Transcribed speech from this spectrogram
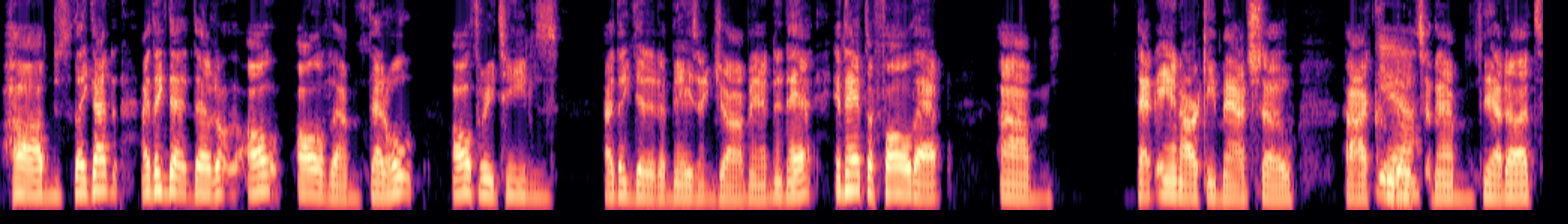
Hobbs, like that. I think that that all, all of them, that whole, all three teams, I think did an amazing job, man. And they, and they had to follow that, um, that anarchy match. So, uh, kudos Yeah. to them. Yeah, no, that's.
